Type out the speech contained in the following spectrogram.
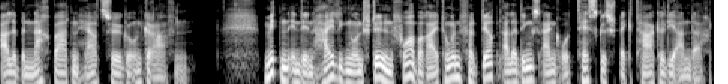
alle benachbarten Herzöge und Grafen. Mitten in den heiligen und stillen Vorbereitungen verdirbt allerdings ein groteskes Spektakel die Andacht.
